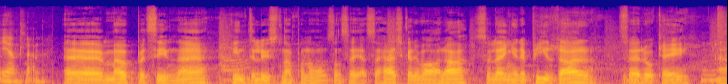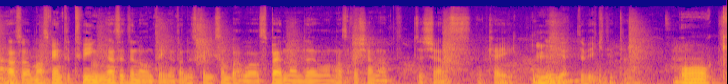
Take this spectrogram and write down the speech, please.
egentligen? Eh, med öppet sinne, inte lyssna på någon som säger att så här ska det vara. Så länge det pirrar så är det okej. Alltså man ska inte tvinga sig till någonting utan det ska liksom bara vara spännande och man ska känna att det känns okej. Det är jätteviktigt. Det här. Och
